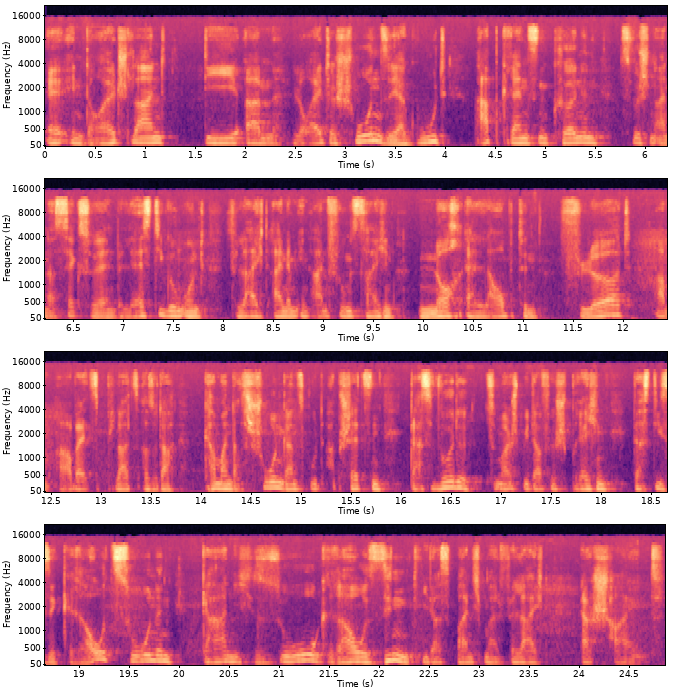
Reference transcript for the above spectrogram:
äh, in Deutschland die ähm, Leute schon sehr gut abgrenzen können zwischen einer sexuellen Belästigung und vielleicht einem in Anführungszeichen noch erlaubten Flirt am Arbeitsplatz. Also da kann man das schon ganz gut abschätzen. Das würde zum Beispiel dafür sprechen, dass diese Grauzonen gar nicht so grau sind, wie das manchmal vielleicht erscheint.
